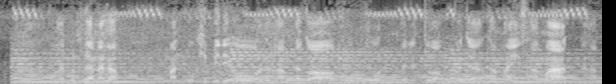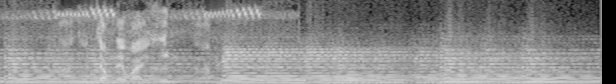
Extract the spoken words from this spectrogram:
ขอให้เพื่อนๆนะครับหมันดูคลิปวิดีโอนะครับ แล้วก็ฝึกฝนไปในตัวก็จะทำให้สามารถนะครับอาจจะจำได้ไวขึ้น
